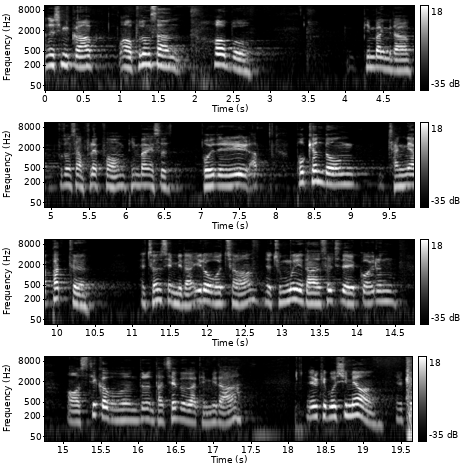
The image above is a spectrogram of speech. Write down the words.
안녕하십니까. 어, 부동산 허브 빈방입니다. 부동산 플랫폼 빈방에서 보여드릴 앞- 복현동 장미 아파트 전세입니다. 1억 5천. 이제 중문이 다 설치되어 있고 이런 어, 스티커 부분들은 다 제거가 됩니다. 이렇게 보시면 이렇게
